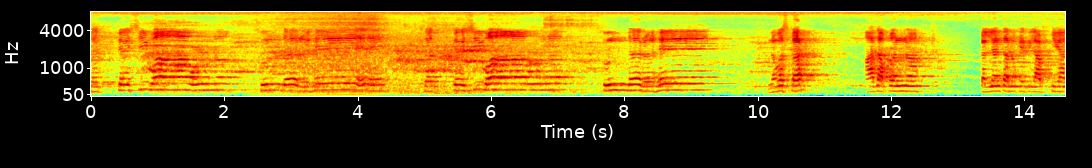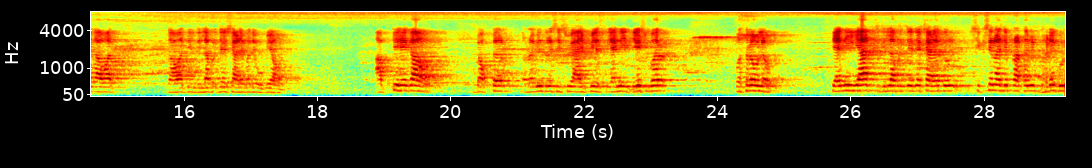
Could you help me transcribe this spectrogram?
सत्य शिवाहून सुंदर हे. सत्य सुंदर हे. नमस्कार. आज आपण कल्याण तालुक्यातील आपटी या गावात गावातील जिल्हा परिषद शाळेमध्ये उभे आहोत. आपटी हे गाव doctor Ravindra Shishvi I P S यांनी देशभर पसरवलं. त्यांनी याच जिल्हा परिषदेच्या शाळेतून शिक्षणाचे प्राथमिक धडे गुर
